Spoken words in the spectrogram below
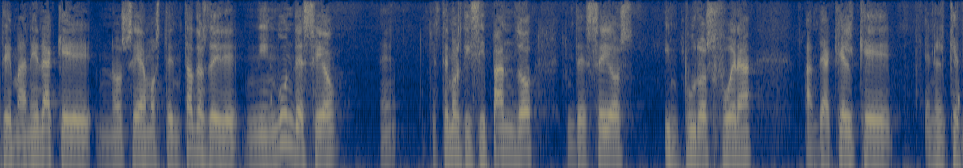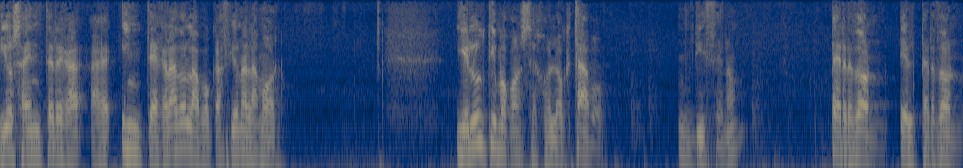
de manera que no seamos tentados de ningún deseo, ¿eh? que estemos disipando deseos impuros fuera de aquel que en el que Dios ha, ha integrado la vocación al amor. Y el último consejo, el octavo, dice, ¿no? Perdón, el perdón.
